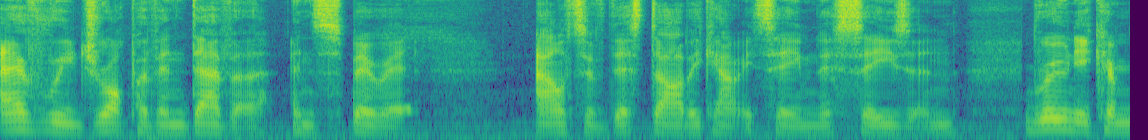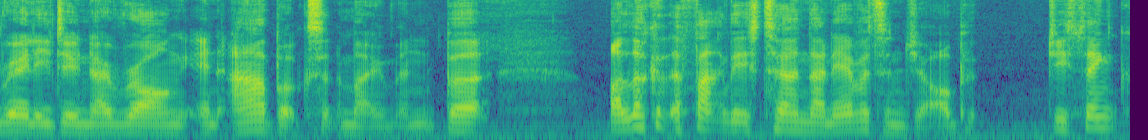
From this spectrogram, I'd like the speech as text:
every drop of endeavour and spirit out of this Derby County team this season. Rooney can really do no wrong in our books at the moment, but I look at the fact that he's turned down the Everton job. Do you think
